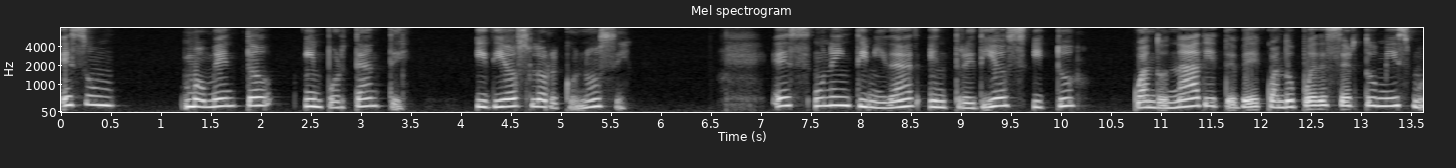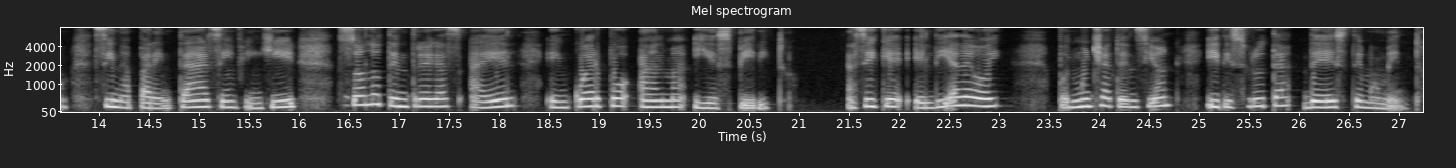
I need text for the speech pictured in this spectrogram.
Es un momento importante y Dios lo reconoce. Es una intimidad entre Dios y tú, cuando nadie te ve, cuando puedes ser tú mismo, sin aparentar, sin fingir, solo te entregas a Él en cuerpo, alma y espíritu. Así que el día de hoy Pon mucha atención y disfruta de este momento.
